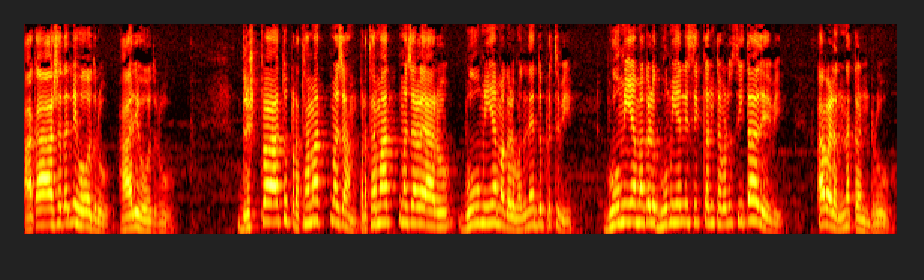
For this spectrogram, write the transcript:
ಆಕಾಶದಲ್ಲಿ ಹೋದರು. ಹಾರಿ ಹೋದರು. ದೃಷ್ಟಾತು ಪ್ರಥಮಾತ್ಮಜಾಂ. ಪ್ರಥಮಾತ್ಮಜಳ ಯಾರು? ಭೂಮಿಯ ಮಗಳು. ಮೊದಲನೇದು ಪೃಥ್ವಿ. ಭೂಮಿಯ ಮಗಳು ಭೂಮಿಯಲ್ಲಿ ಸಿಕ್ಕಂಥವಳು ಸೀತಾದೇವಿ. ಅವಳನ್ನು ಕಂಡ್ರು.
